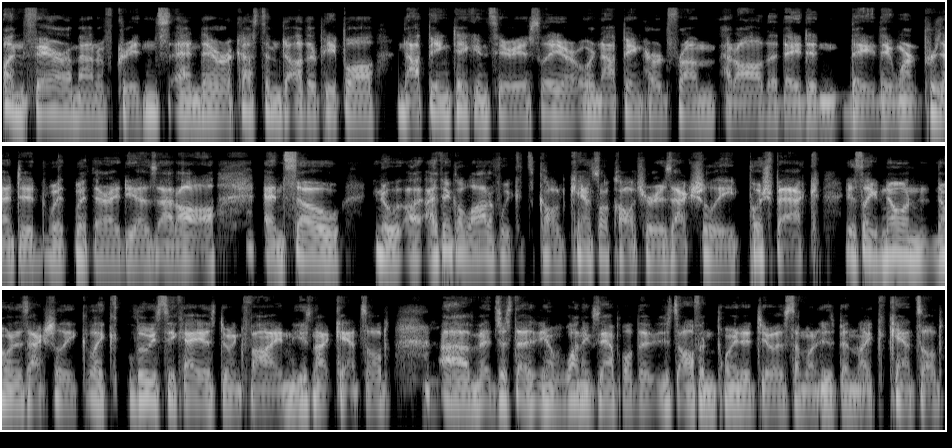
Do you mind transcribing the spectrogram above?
unfair amount of credence and they were accustomed to other people not being taken seriously or, or not being heard from at all that they didn't they they weren't presented with with their ideas at all. And so you know i, I think a lot of what's called cancel culture is actually pushback. It's like no one no one is actually like louis ck is doing fine. He's not canceled. Mm-hmm. um just that you know one example that is often pointed to as someone who's been like canceled.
